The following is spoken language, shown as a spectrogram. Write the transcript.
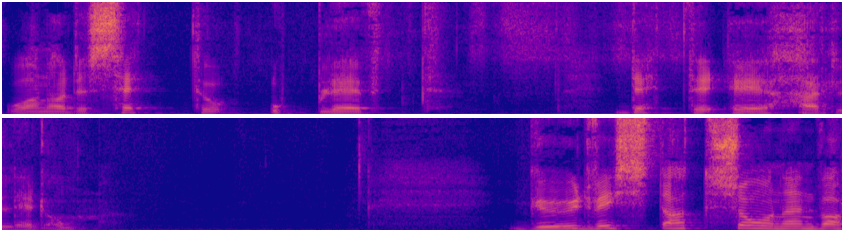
og han hadde sett og opplevd dette er herligdom. Gud visste at sønnen ble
